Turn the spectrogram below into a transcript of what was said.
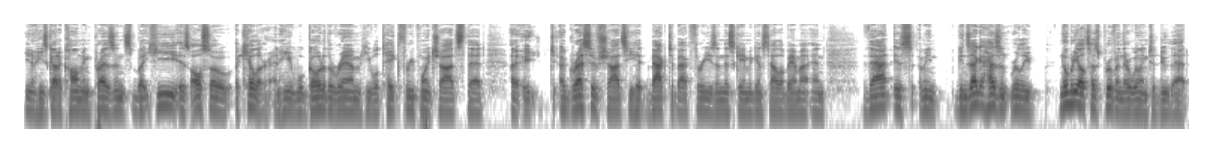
you know he's got a calming presence but he is also a killer and he will go to the rim he will take three point shots that uh, aggressive shots he hit back to back threes in this game against alabama and that is i mean gonzaga hasn't really nobody else has proven they're willing to do that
